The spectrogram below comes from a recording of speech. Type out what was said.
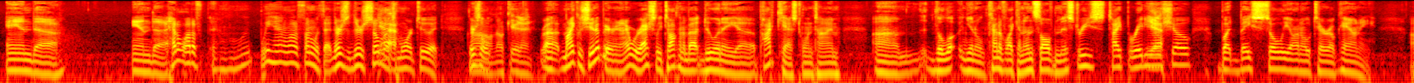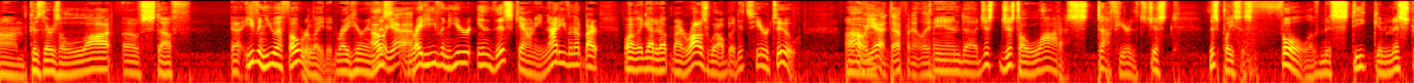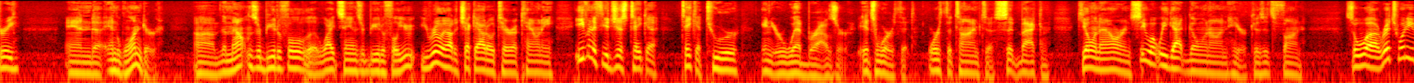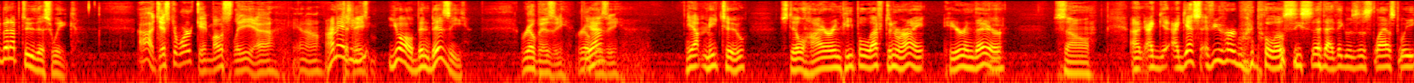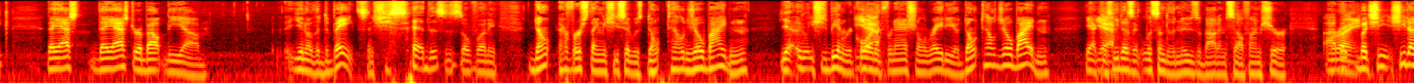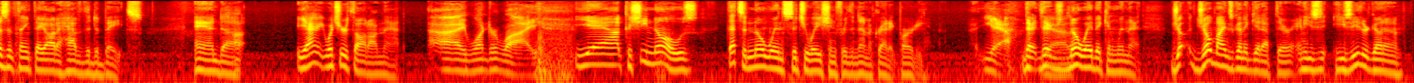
and uh, and uh, had a lot of we- had a lot of fun with that. There's there's so Yeah. much more to it. There's oh, a no kidding. uh, Michael Shinabery and I were actually talking about doing a uh, podcast one time. Um, the you know kind of like an unsolved mysteries type radio Yeah. show, but based solely on Otero County, because there's a lot of stuff, uh, even UFO related, right here in Oh, this, yeah. right even here in this county. Not even up by well, they got it up by Roswell, but it's here too oh Um, yeah, definitely. and uh, just just a lot of stuff here. That's just this place is full of mystique and mystery, and uh, and wonder. Um, the mountains are beautiful. The white sands are beautiful. You you really ought to check out Otero County, even if you just take a take a tour in your web browser. It's worth it. Worth the time to sit back and kill an hour and see what we got going on here because it's fun. So, uh, Rich, what have you been up to this week? Ah, just to working mostly. Uh, you know, I imagine you, you all have been busy. real busy, real Yeah? busy. Yep, me too. Still hiring people left and right, here and there. So, I, I I guess have you heard what Pelosi said? I think it was this last week. They asked they asked her about the, um, you know, the debates, and she said, "This is so funny." Don't her first thing she said was, "Don't tell Joe Biden." Yeah, she's being recorded Yeah. for national radio. Don't tell Joe Biden. Yeah, because Yeah. he doesn't listen to the news about himself. I'm sure. Uh, but- Right. But, she she doesn't think they ought to have the debates. And uh, yeah, what's your thought on that? I wonder why. Yeah, because she knows that's a no-win situation for the Democratic Party. Yeah, There, there's Yeah. no way they can win that. Joe, Joe Biden's going to get up there, and he's he's either going to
